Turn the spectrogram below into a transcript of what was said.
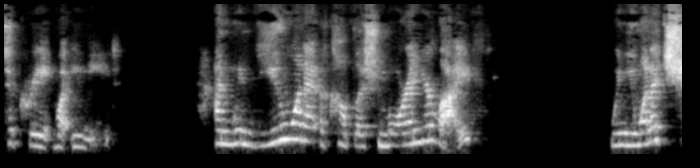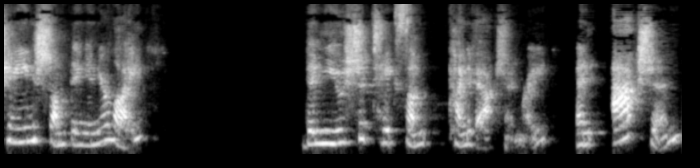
to create what you need and when you want to accomplish more in your life, when you want to change something in your life, then you should take some kind of action, right? And action,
